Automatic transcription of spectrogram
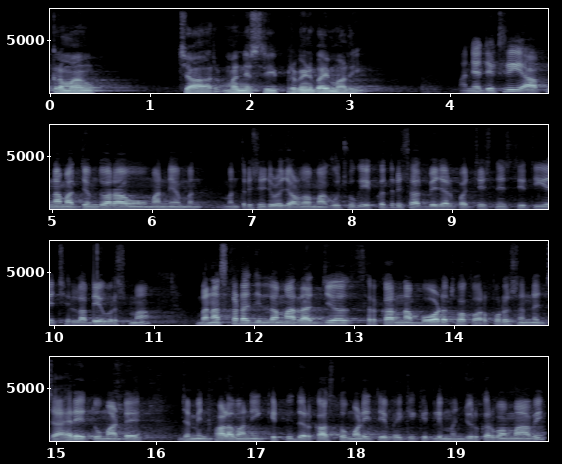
પ્રશ્ન ક્રમાંક ચાર માન્ય શ્રી પ્રવીણભાઈ માળી માન્ય અધ્યક્ષશ્રી આપના માધ્યમ દ્વારા હું માન્ય મં- મંત્રીશ્રી જોડે જાણવા માગું છું કે એકત્રીસ સાત બે હજાર પચીસની સ્થિતિએ છેલ્લા બે વર્ષમાં બનાસકાંઠા જિલ્લામાં રાજ્ય સરકારના બોર્ડ અથવા કોર્પોરેશનને જાહેર હેતુ માટે જમીન ફાળવવાની કેટલી દરખાસ્તો મળી તે પૈકી કેટલી મંજૂર કરવામાં આવી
